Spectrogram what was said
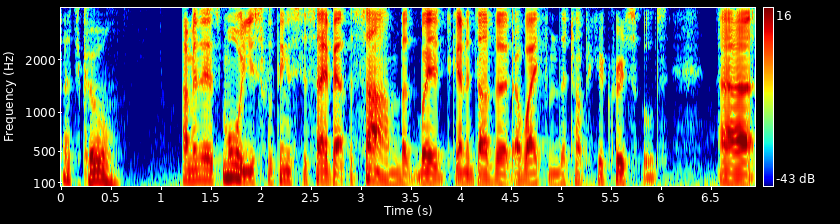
That's cool. I mean, there's more useful things to say about the psalm, but we're going to divert away from the topic of crucibles. Uh,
